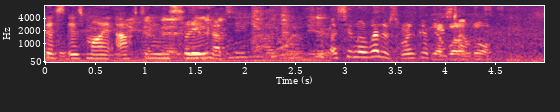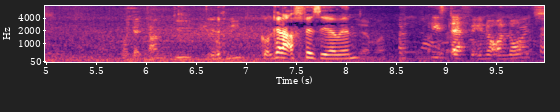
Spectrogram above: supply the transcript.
This is my afternoon tea. I seen on weather this morning. Go Yeah, piss well, down. done. Got to get that physio in. He's definitely not a nonce.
